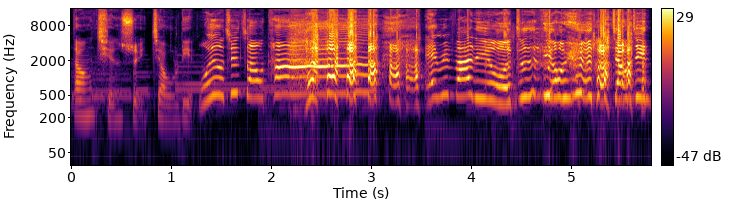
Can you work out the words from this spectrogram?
当潜水教练，我有去找他，everybody，我就是六月将近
